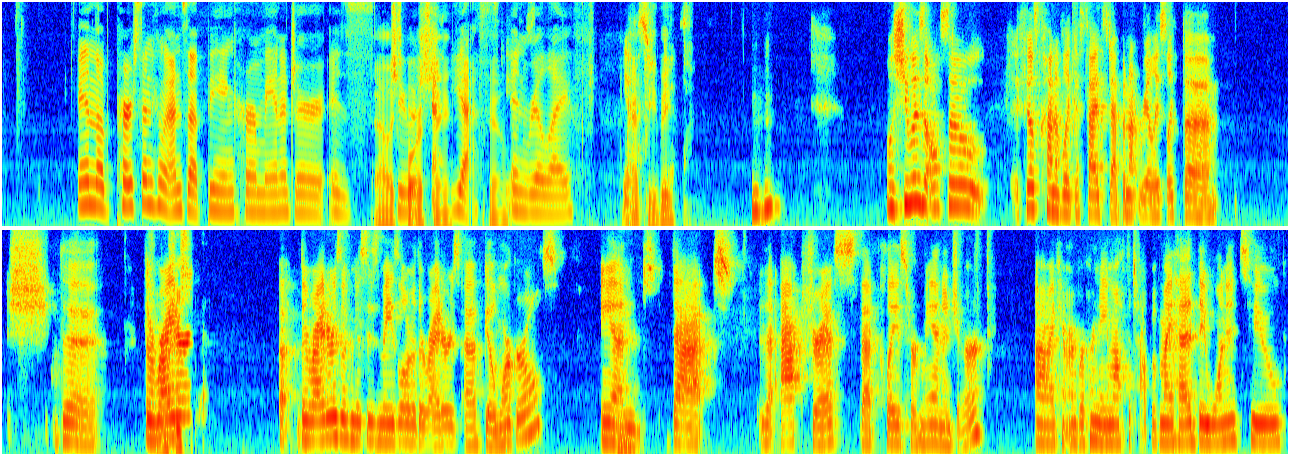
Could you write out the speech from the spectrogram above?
And the person who ends up being her manager is Alex Jewish. Borstein. Yes, Yeah. in real life. Mad yes. TV. hmm Well, she was also. It feels kind of like a sidestep, but not really. It's like the, sh- the, the Well, writers, she's- uh, the writers of Mrs. Maisel are the writers of Gilmore Girls, and that the actress that plays her manager, um, I can't remember her name off the top of my head. They wanted to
